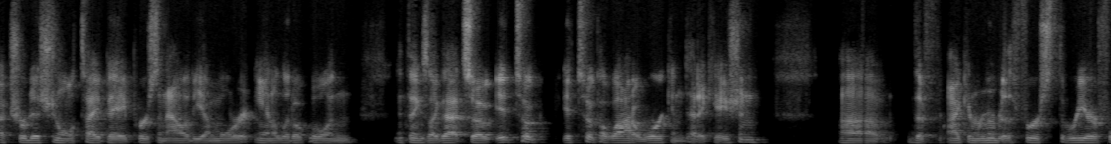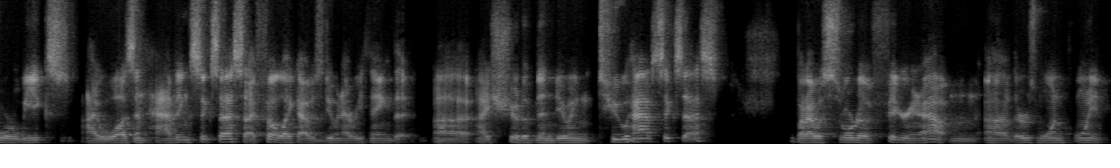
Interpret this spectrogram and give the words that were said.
a traditional type A personality. I'm more analytical and and things like that. So it took it took a lot of work and dedication. Uh, the I can remember the first three or four weeks I wasn't having success. I felt like I was doing everything that uh, I should have been doing to have success, but I was sort of figuring it out. And uh, there was one point,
